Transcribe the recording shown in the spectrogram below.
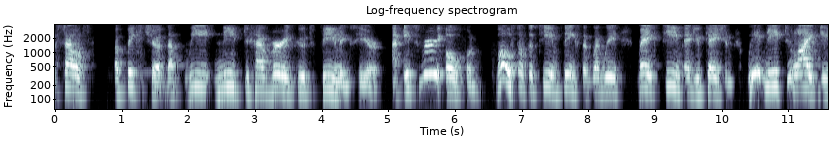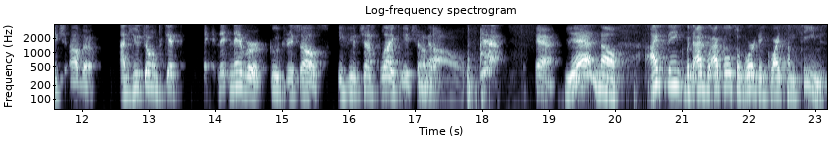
self a picture that we need to have very good feelings here. And it's very often, most of the team thinks that when we make team education, we need to like each other. And you don't get never good results if you just like each other. No. Yeah. Yeah. Yeah, no. I think, but I've, I've also worked in quite some teams.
